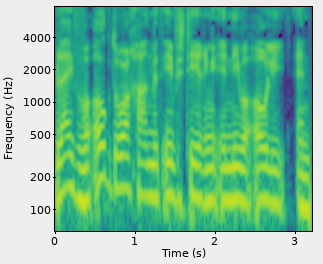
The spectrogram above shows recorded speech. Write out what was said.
blijven we ook doorgaan met investeringen in nieuwe olie- en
